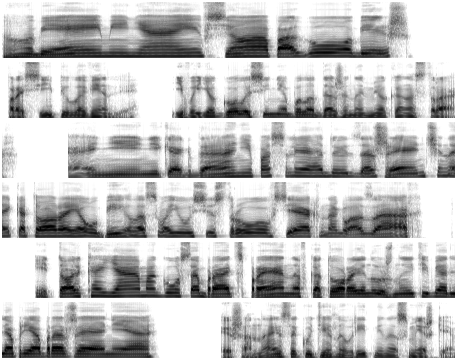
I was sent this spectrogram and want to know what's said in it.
«Убей меня, и все погубишь», – просипела Венли, и в ее голосе не было даже намека на страх. «Они никогда не последуют за женщиной, которая убила свою сестру всех на глазах. И только я могу собрать спренов, которые нужны тебе для преображения». Эшанай закудела в ритме насмешки,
